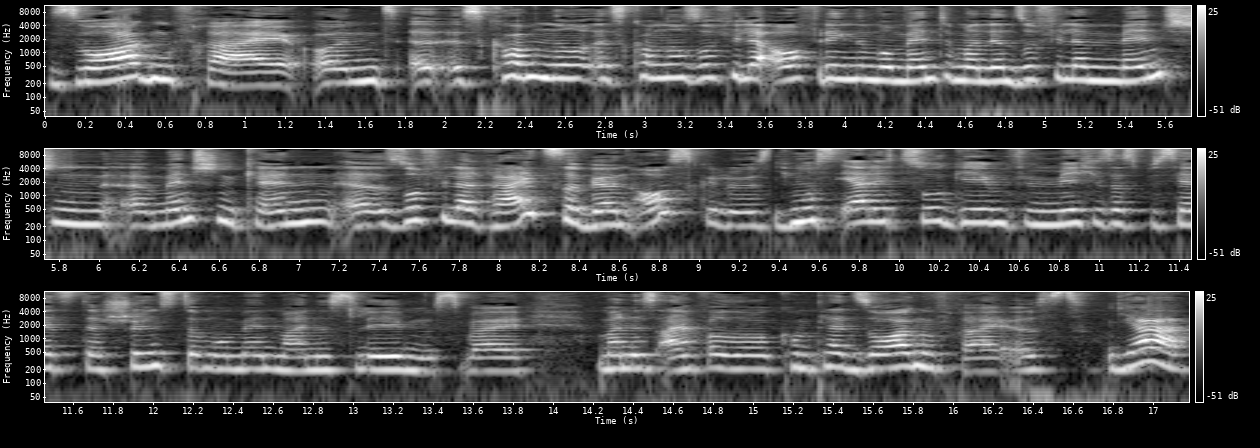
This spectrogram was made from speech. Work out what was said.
sorgenfrei und äh, es kommen nur es kommen nur so viele aufregende Momente man lernt so viele Menschen äh, Menschen kennen äh, so viele Reize werden ausgelöst ich muss ehrlich zugeben für mich ist das bis jetzt der schönste Moment meines Lebens weil man es einfach so komplett sorgenfrei ist ja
